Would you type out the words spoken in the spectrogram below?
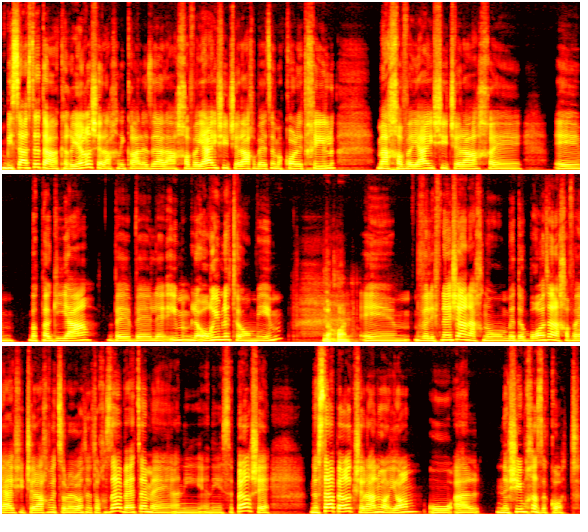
ביססת את הקריירה שלך, נקרא לזה, על החוויה האישית שלך, בעצם הכל התחיל מהחוויה האישית שלך אה, אה, בפגייה, ב- ב- לאם, להורים לתאומים. נכון. אה, ולפני שאנחנו מדברות על החוויה האישית שלך וצוללות לתוך זה, בעצם אה, אני, אני אספר שנושא הפרק שלנו היום הוא על נשים חזקות.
